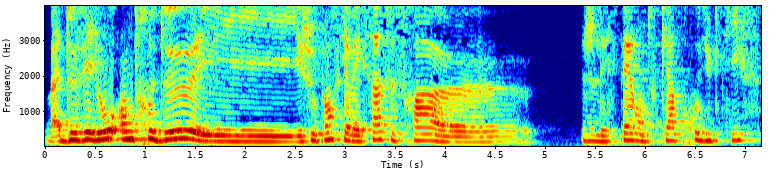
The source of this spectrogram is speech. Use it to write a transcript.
bah, de vélo entre deux. Et je pense qu'avec ça, ce sera je l'espère en tout cas productif,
